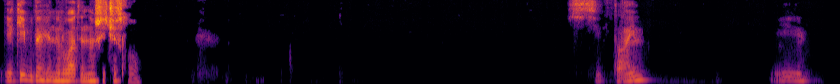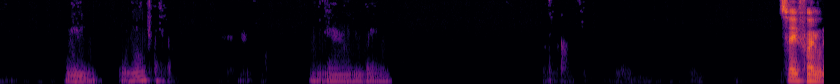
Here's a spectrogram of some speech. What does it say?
який буде генерувати наше число. time і Цей файл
